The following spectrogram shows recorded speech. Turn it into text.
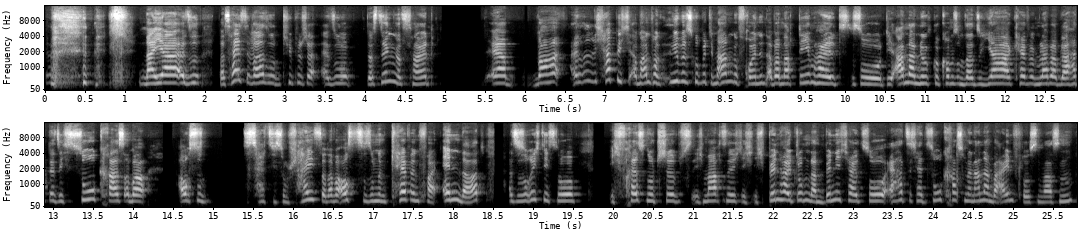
naja, also, was heißt, er war so ein typischer, also, das Ding ist halt, er war, also ich habe mich am Anfang übelst gut mit ihm angefreundet, aber nachdem halt so die anderen Jungs gekommen sind und sagen so, ja, Kevin, bla bla bla, hat er sich so krass, aber auch so, das hört sich so scheiße an, aber auch zu so einem Kevin verändert. Also so richtig so, ich fress nur Chips, ich mach's nicht, ich, ich bin halt dumm, dann bin ich halt so. Er hat sich halt so krass anderen beeinflussen lassen.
